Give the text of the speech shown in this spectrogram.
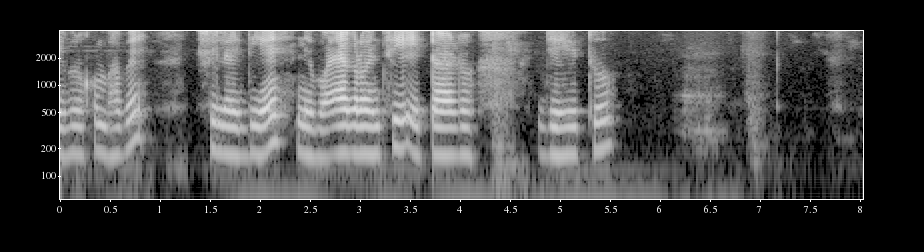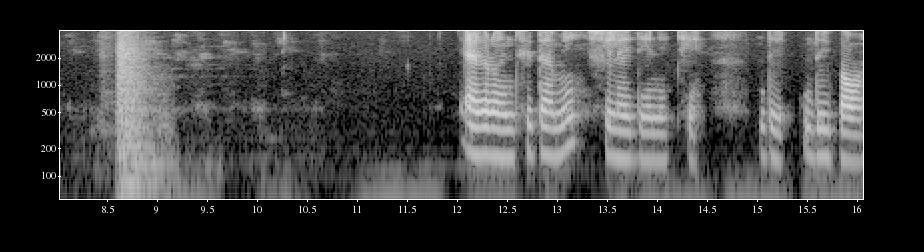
এরকমভাবে সেলাই দিয়ে নেব। এগারো ইঞ্চি এটার যেহেতু এগারো ইঞ্চিতে আমি সেলাই দিয়ে নিচ্ছি দুই দুই পাওয়া।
